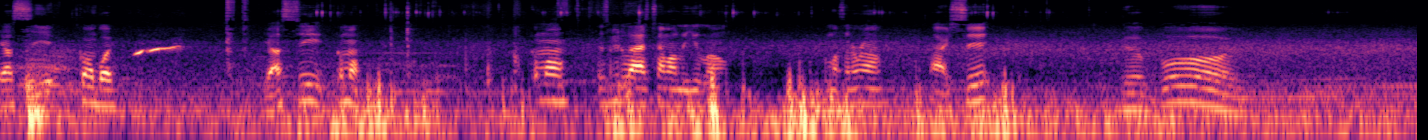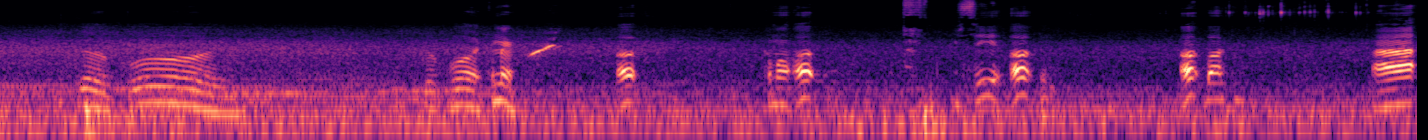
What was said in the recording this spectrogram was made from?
y'all see it. Come on, boy. Y'all see it. Come on. Come on. This will be the last time I leave you alone. Come on, turn around. All right, sit. Good boy. Good boy. Good boy. Come here. Up. Come on, up. You see it? Up. Up, Baki. Ah.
